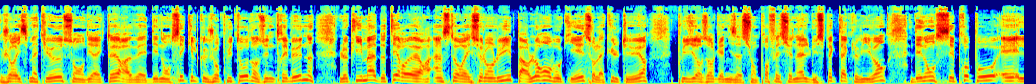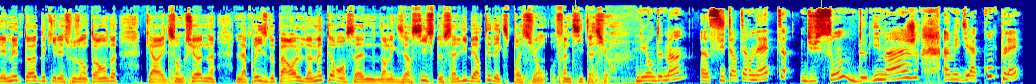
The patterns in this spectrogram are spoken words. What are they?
Joris Mathieu, son directeur, avait dénoncé quelques jours plus tôt dans une tribune le climat de terreur instauré selon lui par Laurent Wauquiez sur la culture. Plusieurs organisations professionnelles du spectacle vivant dénoncent ses propos et les méthodes qui les sous-entendent, car il sanctionne la prise de parole d'un metteur en scène dans l'exercice de sa liberté d'expression. Fin de citation. Lyon demain, un site internet, du son, de l'image, un média complet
